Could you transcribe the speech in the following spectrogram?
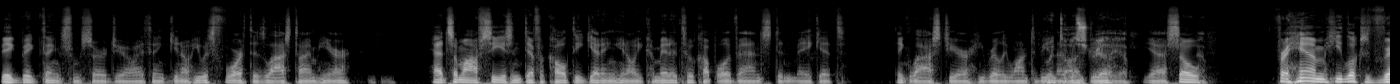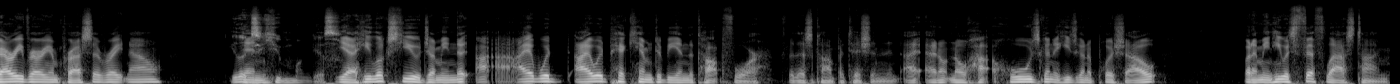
Big big things from Sergio. I think you know he was fourth his last time here. Had some off season difficulty getting. You know he committed to a couple events, didn't make it. Think last year he really wanted to be Went in to Olympia. Australia. Yeah, so Yeah. for him, he looks very very impressive right now. He looks And- humongous. Yeah, he looks huge. I mean, th- I, I would I would pick him to be in the top four for this competition. And I, I don't know how, who's gonna he's gonna push out, but I mean, he was fifth last time.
